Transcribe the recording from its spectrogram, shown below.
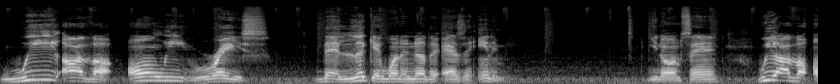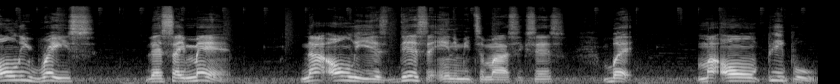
We are the only race that look at one another as an enemy. You know what I'm saying? We are the only race that say, man, not only is this an enemy to my success, but my own people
